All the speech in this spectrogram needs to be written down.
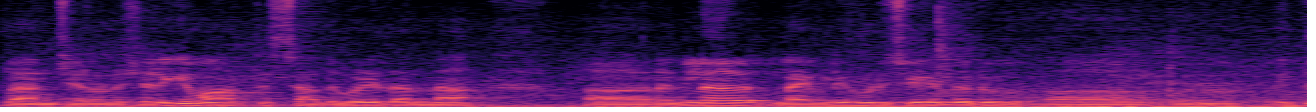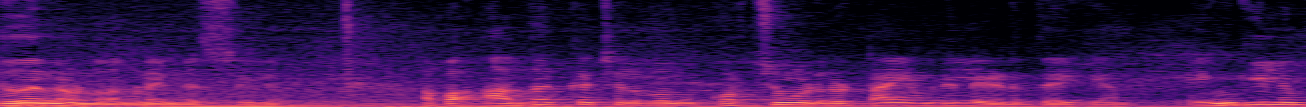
പ്ലാൻ ചെയ്യാറുണ്ട് ശരിക്കും ആർട്ടിസ്റ്റ് അതുവഴി തന്നെ റെഗുലർ ലൈവ്ലിഹുഡ് ചെയ്യുന്ന ഒരു ഇത് തന്നെ ഉണ്ട് നമ്മുടെ ഇൻഡസ്ട്രിയിൽ അപ്പോൾ അതൊക്കെ ചിലപ്പം കുറച്ചും കൂടി ഒരു ടൈം ഡിലേ എടുത്തേക്കാം. എങ്കിലും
